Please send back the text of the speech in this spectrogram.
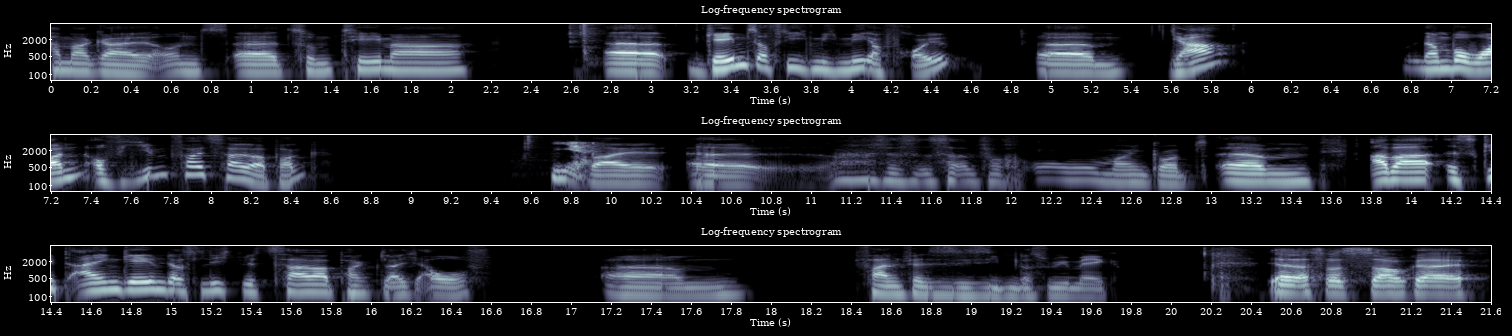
hammergeil. Und äh, zum Thema äh, Games, auf die ich mich mega freue. Ähm, ja, Number One, auf jeden Fall Cyberpunk. Ja. Weil äh, das ist einfach, oh mein Gott. Ähm, aber es gibt ein Game, das liegt mit Cyberpunk gleich auf. Ähm, Final Fantasy VII, das Remake. Ja, das war saugeil.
